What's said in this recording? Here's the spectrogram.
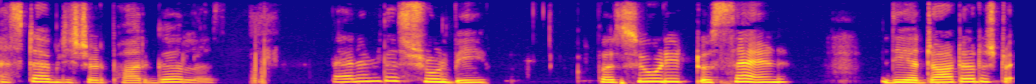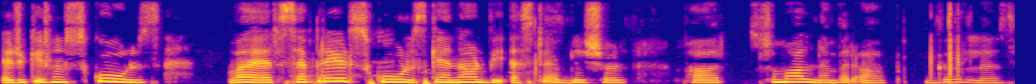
established for girls. Parents should be persuaded to send their daughters to educational schools where separate schools cannot be established for small number of girls.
